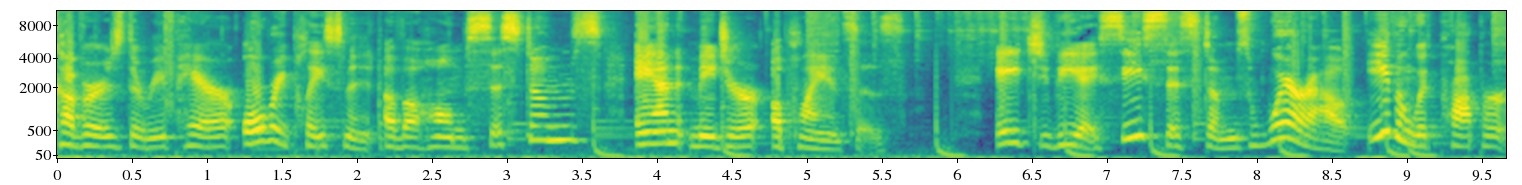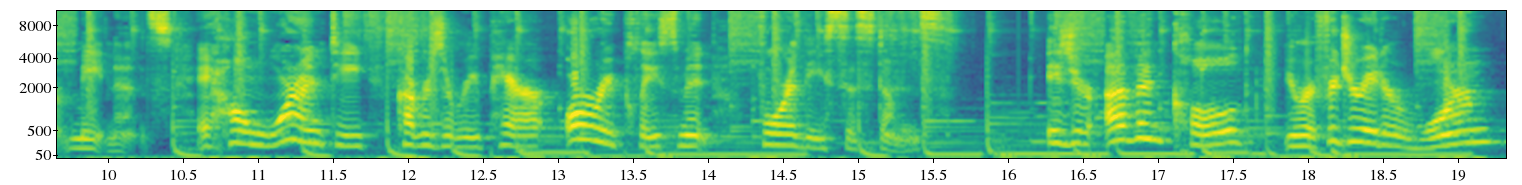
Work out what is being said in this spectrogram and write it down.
covers the repair or replacement of a home's systems and major appliances. HVAC systems wear out even with proper maintenance. A home warranty covers a repair or replacement for these systems. Is your oven cold? Your refrigerator warm?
